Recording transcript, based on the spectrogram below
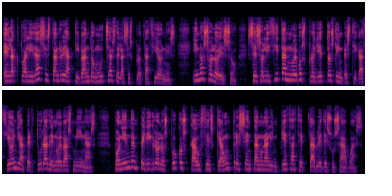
En la actualidad se están reactivando muchas de las explotaciones y no solo eso, se solicitan nuevos proyectos de investigación y apertura de nuevas minas, poniendo en peligro los pocos cauces que aún presentan una limpieza aceptable de sus aguas.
